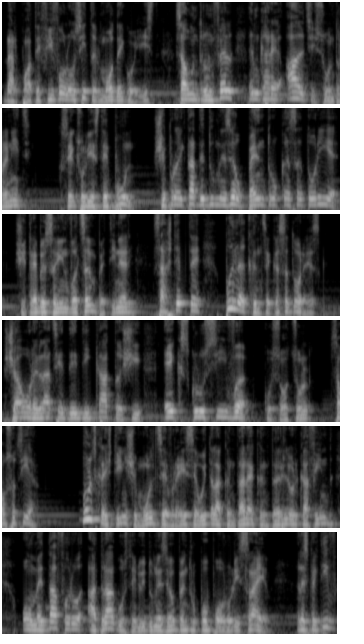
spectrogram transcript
dar poate fi folosit în mod egoist sau într-un fel în care alții sunt răniți. Sexul este bun și proiectat de Dumnezeu pentru căsătorie și trebuie să învățăm pe tineri să aștepte până când se căsătoresc și au o relație dedicată și exclusivă cu soțul sau soția. Mulți creștini și mulți evrei se uită la cântarea cântărilor ca fiind o metaforă a dragostei lui Dumnezeu pentru poporul Israel, respectiv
